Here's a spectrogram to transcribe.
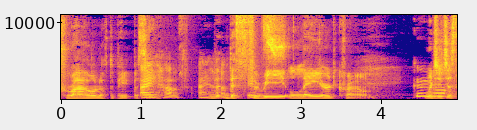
crown of the papacy I have. I the, have. the three layered crown It's- which is just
